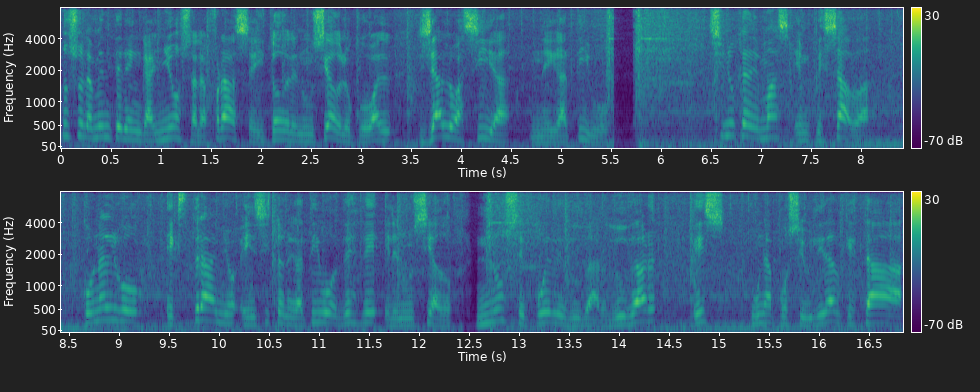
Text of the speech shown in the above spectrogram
no solamente era engañosa la frase y todo el enunciado, lo cual ya lo hacía negativo, sino que además empezaba con algo extraño e insisto negativo desde el enunciado. No se puede dudar. Dudar es una posibilidad que está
